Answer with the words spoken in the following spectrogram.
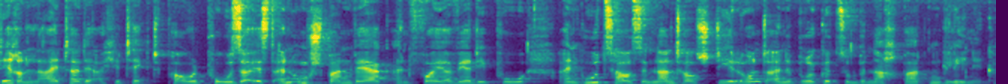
deren Leiter der Architekt Paul Poser ist ein Umspannwerk, ein Feuerwehrdepot, ein Gutshaus im Landhausstil und eine Brücke zum benachbarten Glienicke.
